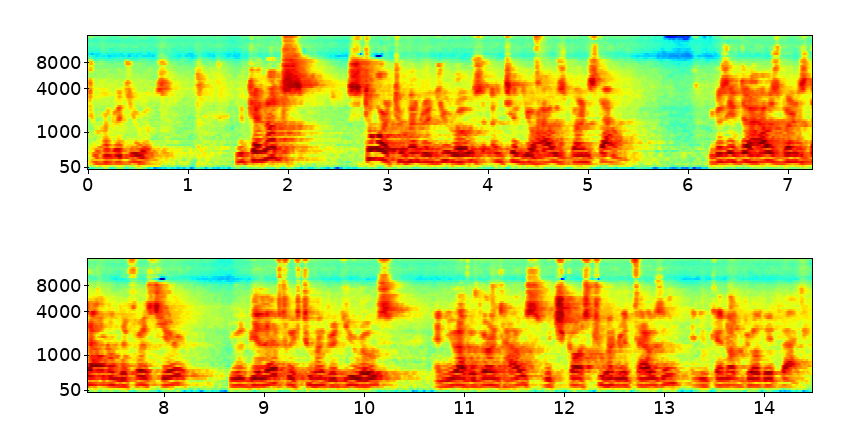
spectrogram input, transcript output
200 euros. You cannot store 200 euros until your house burns down. Because if the house burns down on the first year, you will be left with 200 euros and you have a burnt house which costs 200,000 and you cannot build it back.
